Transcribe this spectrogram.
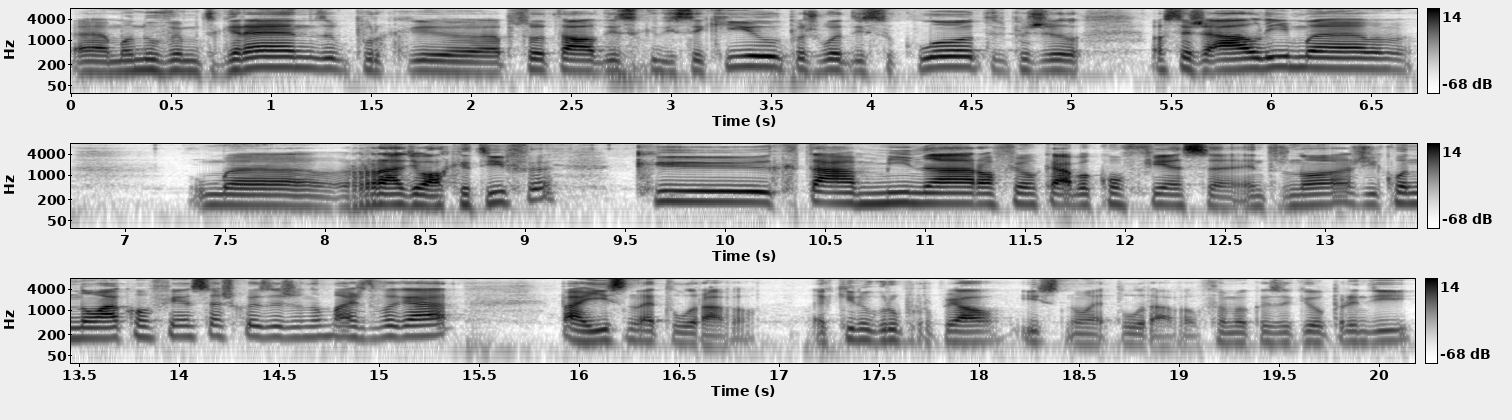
ah, uma nuvem muito grande, porque a pessoa tal disse que disse aquilo, depois o outro disse o outro, depois, ou seja, há ali uma, uma rádio alcatifa que, está a minar ao fim e ao cabo a confiança entre nós e quando não há confiança as coisas andam mais devagar. Pá, isso não é tolerável. Aqui no Grupo Real isso não é tolerável. Foi uma coisa que eu aprendi.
